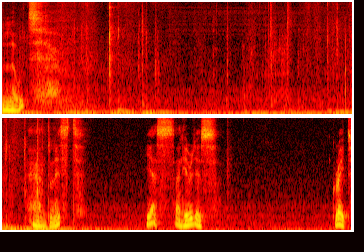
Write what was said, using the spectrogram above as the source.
load. And list. Yes and here it is. Great.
